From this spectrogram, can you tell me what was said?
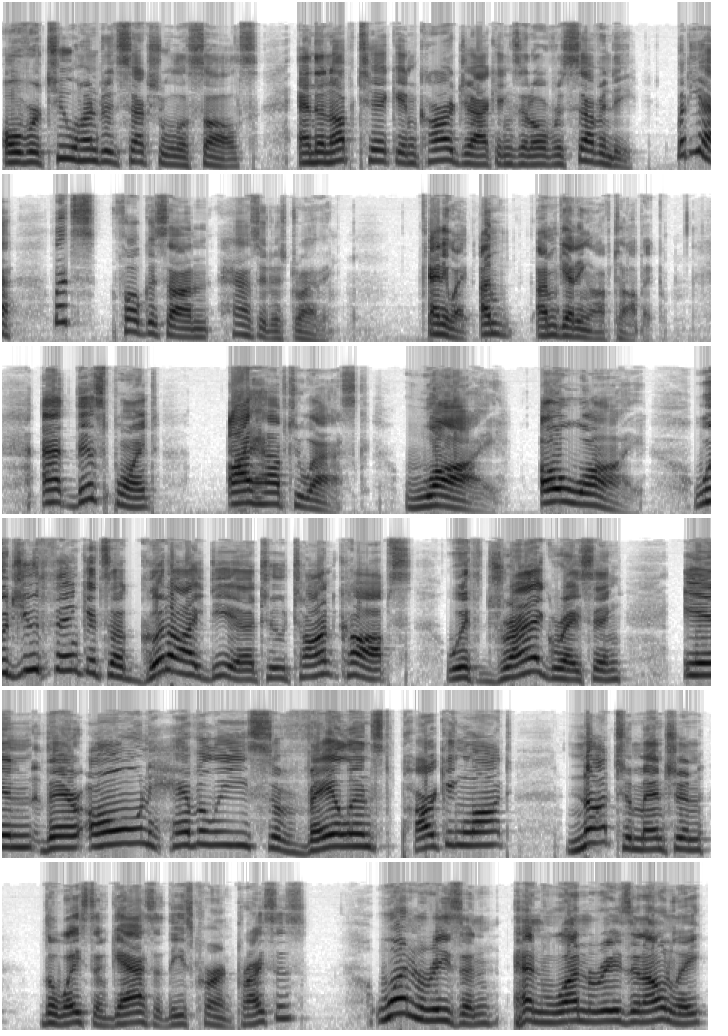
over 200 sexual assaults, and an uptick in carjackings at over 70. But yeah, let's focus on hazardous driving. Anyway, I'm I'm getting off topic. At this point, I have to ask, why? Oh why? Would you think it's a good idea to taunt cops with drag racing in their own heavily surveillanced parking lot? Not to mention the waste of gas at these current prices? One reason, and one reason only,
